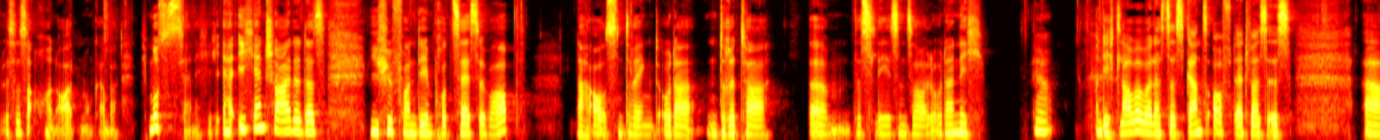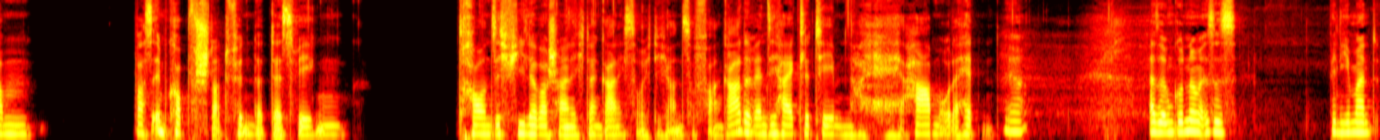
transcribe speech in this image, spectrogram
ist es auch in Ordnung. Aber ich muss es ja nicht. Ich, ich entscheide das, wie viel von dem Prozess überhaupt nach außen dringt oder ein Dritter ähm, das lesen soll oder nicht. Ja. Und ich glaube aber, dass das ganz oft etwas ist, ähm, was im Kopf stattfindet. Deswegen trauen sich viele wahrscheinlich dann gar nicht so richtig anzufangen, gerade ja. wenn sie heikle Themen haben oder hätten. Ja. Also im Grunde genommen ist es, wenn jemand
